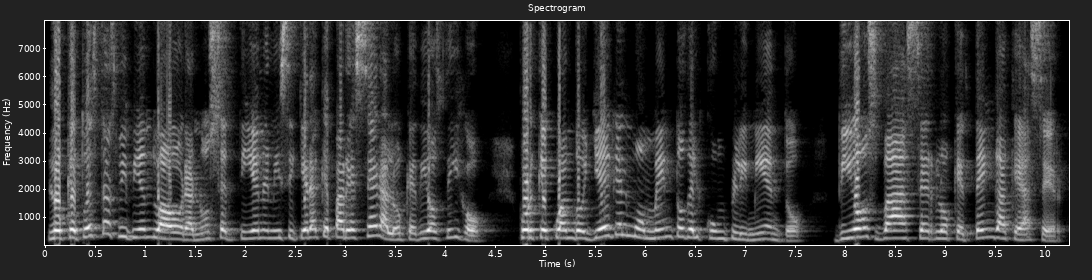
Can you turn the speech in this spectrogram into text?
lo que tú estás viviendo ahora no se tiene ni siquiera que parecer a lo que Dios dijo, porque cuando llegue el momento del cumplimiento, Dios va a hacer lo que tenga que hacer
